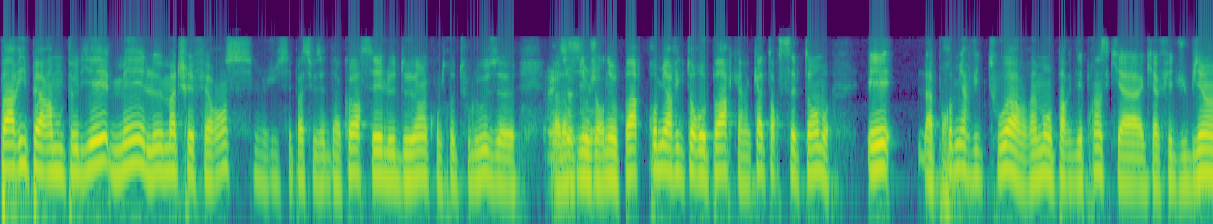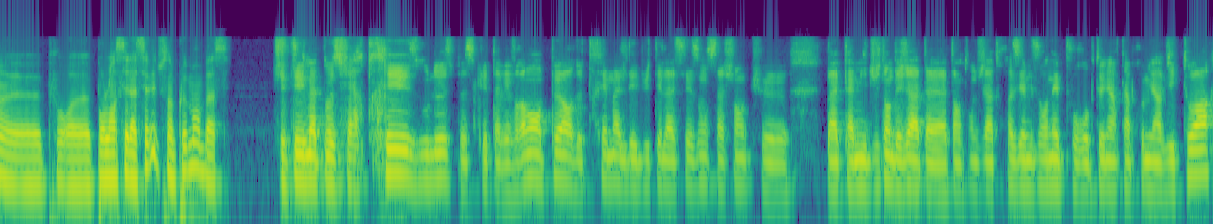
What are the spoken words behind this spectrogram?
Paris perd à Montpellier, mais le match référence, je sais pas si vous êtes d'accord, c'est le 2-1 contre Toulouse euh, à la sixième journée au parc. Première victoire au parc, un 14 septembre, et la première victoire vraiment au Parc des Princes qui a, qui a fait du bien euh, pour, pour lancer la série, tout simplement, Basse. C'était une atmosphère très houleuse parce que tu avais vraiment peur de très mal débuter la saison, sachant que bah, tu as mis du temps déjà, tu as, entendu la troisième journée pour obtenir ta première victoire.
